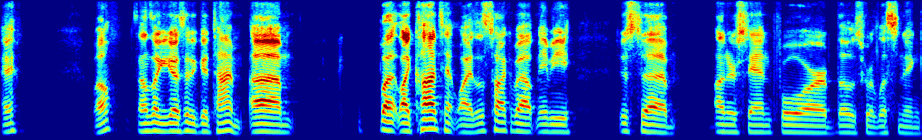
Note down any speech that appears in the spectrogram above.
hey, well, sounds like you guys had a good time. Um, but like content wise, let's talk about maybe just to understand for those who are listening.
